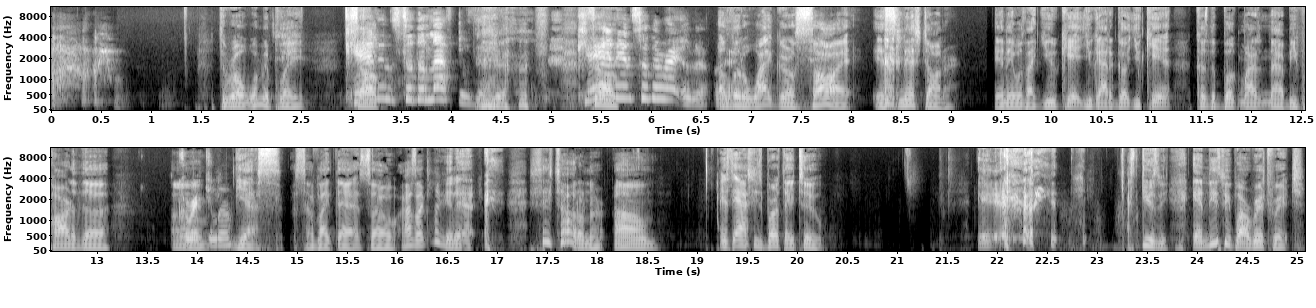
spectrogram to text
The role women played. So- cannons to the left of them, yeah. cannons to the right of them. a little white girl saw it and snitched on her. And it was like, you can't, you got to go, you can't, because the book might not be part of the um, Curriculum. Yes, stuff like that. So I was like, look at that. she told on her. Um, it's Ashley's birthday too. Excuse me. And these people are rich, rich.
